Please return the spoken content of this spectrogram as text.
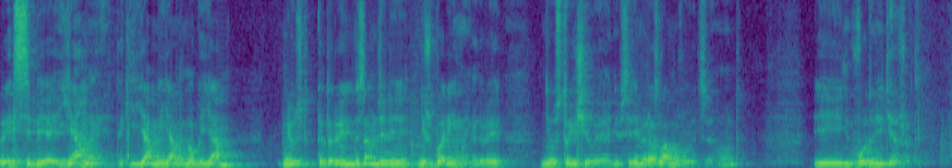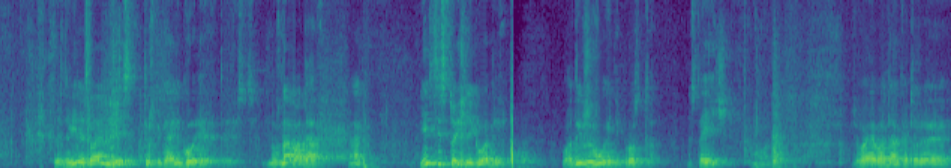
рыть себе ямы, такие ямы, ямы, много ям, которые на самом деле нежбаримые, которые неустойчивые, они все время разламываются. Вот, и воду не держат. То есть, другими словами, есть тоже такая аллегория. То есть, нужна вода. Так? Есть источник воды. Воды живой, не просто настоящий. Вот. Живая вода, которая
